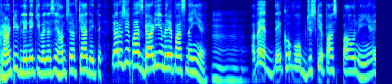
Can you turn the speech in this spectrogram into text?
گرانٹیڈ لینے کی وجہ سے ہم صرف کیا دیکھتے یار پاس پاس گاڑی ہے ہے میرے نہیں دیکھو وہ جس کے پاس پاؤں نہیں ہے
